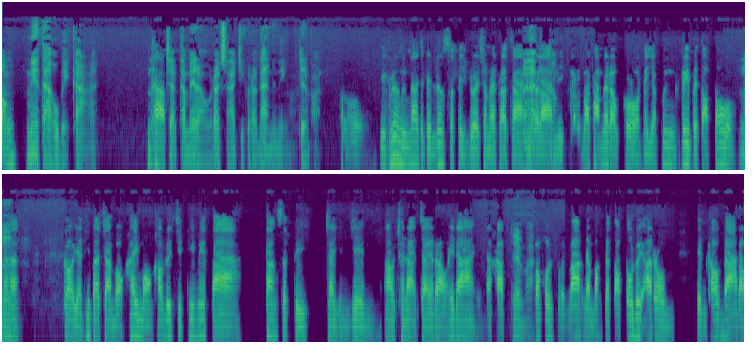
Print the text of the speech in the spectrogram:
งเมตตาอุเบกขาจะทำให้เรารักษาจิตเราได้นั่นเองเจริญพรโอ้อีกเรื่องหนึ่งน่าจะเป็นเรื่องสติด้วยใช่ไหมพระอาจารย์เวลามีใครมาทำให้เราโกรธเนี่ยอย่าเพิ่งรีบไปตอบโต้นะฮะก็อย่างที่พระอาจารย์บอกให้มองเขาด้วยจิตที่เมตตาตั้งสติ ใจเย็นๆ เอาชนะใจเราให้ได้นะครับ เพราะคนส่วนมากเนี่ยมักจะตอบโต้ด้วยอารมณ์ เห็นเขาด่าเรา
